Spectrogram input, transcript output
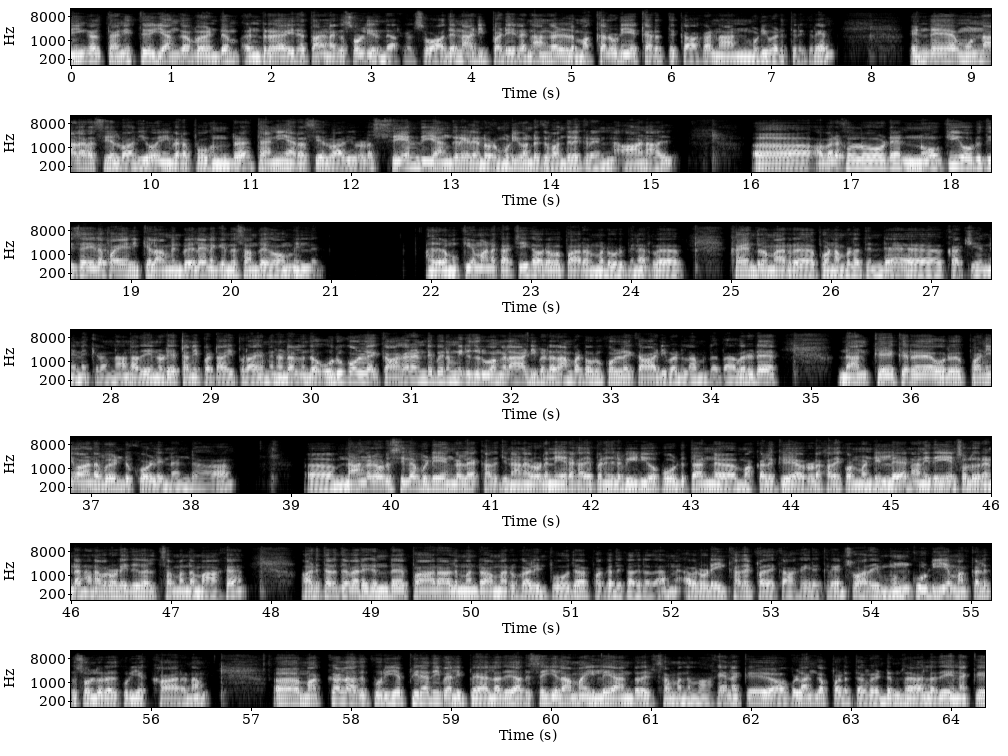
நீங்கள் தனித்து இயங்க வேண்டும் என்ற இதைத்தான் எனக்கு சொல்லியிருந்தார்கள். ஸோ அதன் அடிப்படையில் நாங்கள் மக்களுடைய கருத்துக்காக நான் முடிவெடுத்திருக்கிறேன். எந்த முன்னாள் அரசியல்வாதியோ இனி வரப்போகின்ற தனி அரசியல்வாதிகளோட சேர்ந்து இயங்குகிறேன் என்ற ஒரு முடிவொன்றுக்கு வந்திருக்கிறேன். ஆனால் அவர்களோட நோக்கி ஒரு திசையில பயணிக்கலாம் என்பதில் எனக்கு எந்த சந்தேகமும் இல்லை. அதுல முக்கியமான கட்சி கௌரவ பாராளுமன்ற உறுப்பினர் கயந்திரமார் பொன்னம்பலத்தின் அஹ், நினைக்கிறேன். நான் அது என்னுடைய தனிப்பட்ட அபிப்பிராயம். என்னென்றால் இந்த ஒரு கொள்ளைக்காக ரெண்டு பேரும் இரு துருவங்களா அடிபடலாம் பட் ஒரு கொள்ளைக்காக அடிபடலாம். அவருடைய நான் கேட்கிற ஒரு பணிவான வேண்டுகோள் என்னண்டா? நாங்கள் ஒரு சில விடயங்களை கதைச்சு நான் அவரோட நேர கதைப்பேன் இதுல வீடியோ போட்டு தான் மக்களுக்கு அவரோட கதை கொண்டு இல்லை. நான் இதை ஏன் சொல்லுகிறேன்னா நான் அவரோட இது சம்பந்தமாக அடுத்தடுத்து வருகின்ற பாராளுமன்ற அமர்வுகளின் போது அவர் பக்கத்து கதிர தான் அவருடைய கதைப்பதற்காக இருக்கிறேன். ஸோ அதை முன்கூட்டியே மக்களுக்கு சொல்லுறதுக்குரிய காரணம் மக்கள் அதுக்குரிய பிரதிபலிப்பை அல்லது அது செய்யலாமா இல்லையா என்பதை சம்பந்தமாக எனக்கு விளங்கப்படுத்த வேண்டும். அல்லது எனக்கு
